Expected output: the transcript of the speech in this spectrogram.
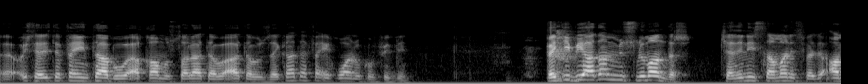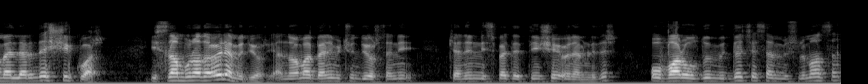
Ee, işte işte fe in tabu ve aqamus salate ve atavuz zekate fe ihvanukum fi'd-din. Peki bir adam Müslümandır. Kendini İslam'a nispet. Amellerinde şirk var. İslam buna da öyle mi diyor? Yani normal benim için diyor seni kendini nispet ettiğin şey önemlidir. O var olduğu müddetçe sen Müslümansın.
